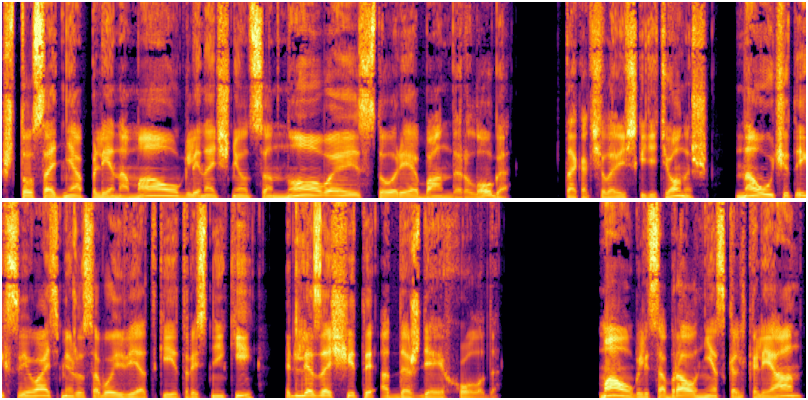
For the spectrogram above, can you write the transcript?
что со дня плена Маугли начнется новая история Бандерлога, так как человеческий детеныш научит их свивать между собой ветки и тростники для защиты от дождя и холода. Маугли собрал несколько лиан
